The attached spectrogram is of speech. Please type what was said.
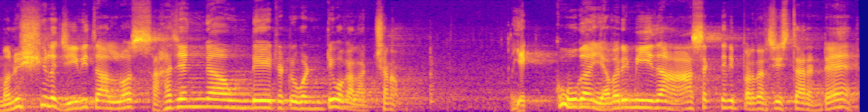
మనుష్యుల జీవితాల్లో సహజంగా ఉండేటటువంటి ఒక లక్షణం. ఎక్కువగా ఎవరి మీద ఆసక్తిని ప్రదర్శిస్తారంటే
